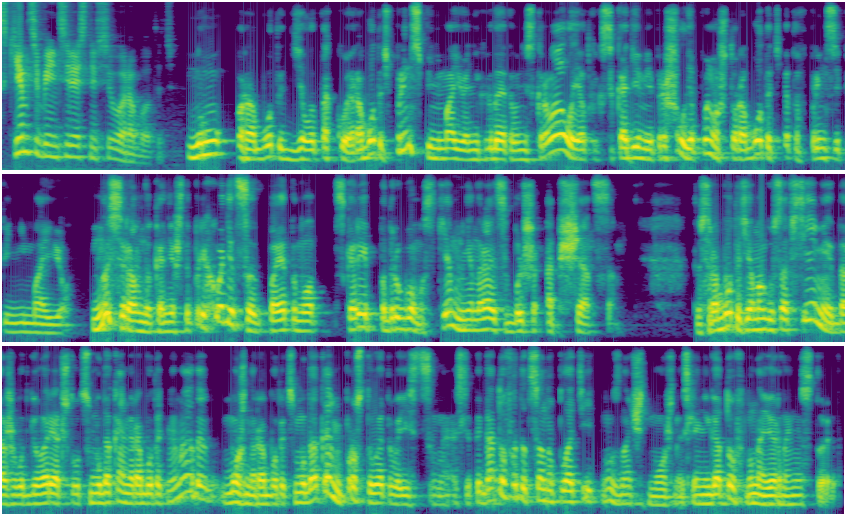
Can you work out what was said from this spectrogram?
С кем тебе интереснее всего работать? Ну, работать дело такое. Работать, в принципе, не мое. Я никогда этого не скрывал. Я вот как с академии пришел, я понял, что работать это, в принципе, не мое. Но все равно, конечно, приходится. Поэтому, скорее, по-другому. С кем мне нравится больше общаться. То есть работать я могу со всеми, даже вот говорят, что вот с мудаками работать не надо, можно работать с мудаками, просто у этого есть цена. Если ты готов эту цену платить, ну, значит, можно. Если не готов, ну, наверное, не стоит.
